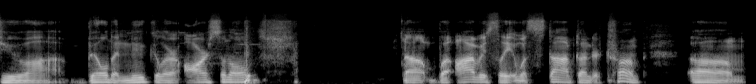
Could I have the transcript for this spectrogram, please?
to uh build a nuclear arsenal. Uh, but obviously it was stopped under Trump. Um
